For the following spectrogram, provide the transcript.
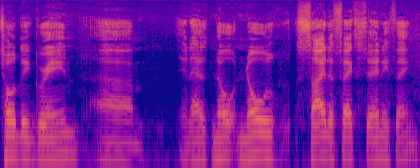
Totally green. Um, it has no no side effects to anything.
